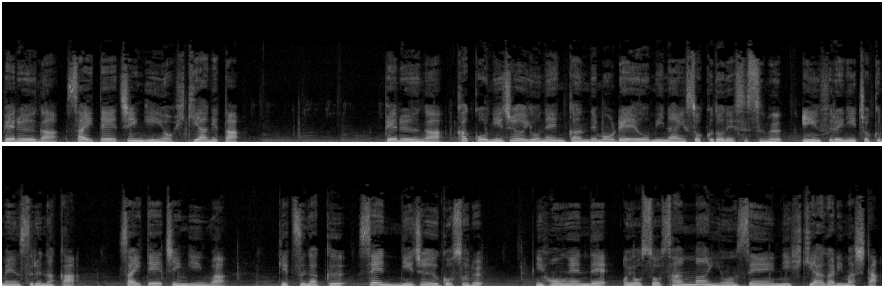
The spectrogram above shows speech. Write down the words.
ペルーが最低賃金を引き上げた。ペルーが過去24年間でも例を見ない速度で進むインフレに直面する中最低賃金は月額1025ソル日本円でおよそ3万4000円に引き上がりました。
